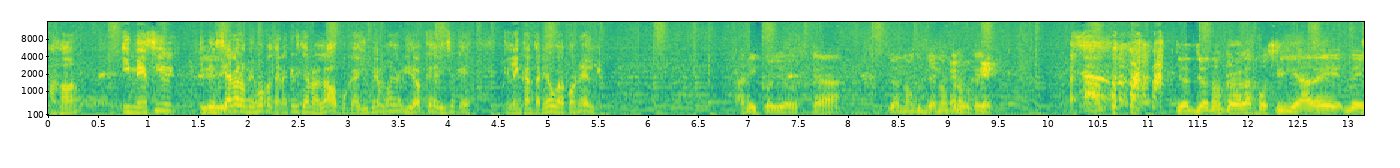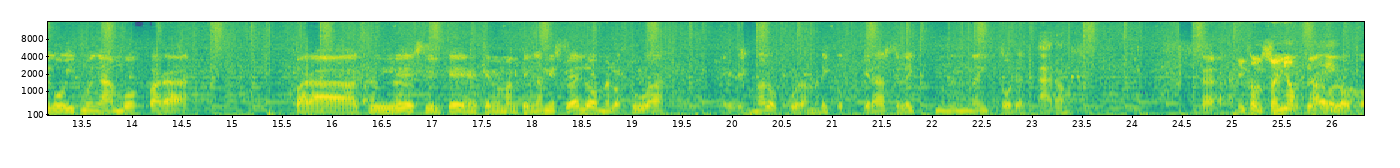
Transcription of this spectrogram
Ajá. Y Messi, y Sí. Messi haga lo mismo para tener a Cristiano al lado, porque ahí vemos el video que dice que, que le encantaría jugar con él. Marico, yo, o sea, yo no, yo no ¿Pero creo que. Ah, yo, yo no creo la posibilidad de, de egoísmo en ambos para, para acudir y decir que, que me mantengas mi sueldo o me lo subas. Eh, Es una locura, marico. Quieres hacerle una, una historia, Claro. Y con sueño play, Algo loco.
